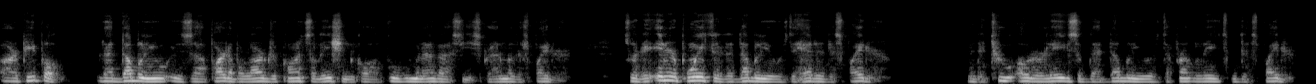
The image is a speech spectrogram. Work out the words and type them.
our people, that W is uh, part of a larger constellation called Kugumanagasis, grandmother spider. So the inner point of the W is the head of the spider, and the two outer legs of that W is the front legs of the spider.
